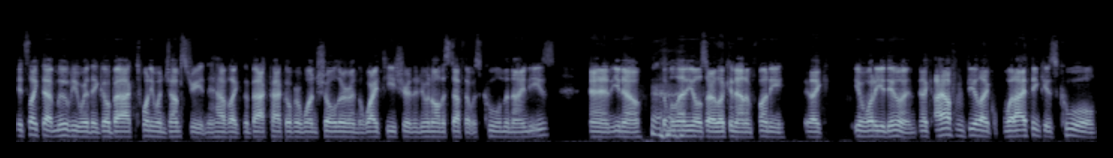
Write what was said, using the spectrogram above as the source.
it's like that movie where they go back 21 Jump Street and they have like the backpack over one shoulder and the white t-shirt and they're doing all the stuff that was cool in the 90s and you know the millennials are looking at them funny like you know what are you doing like I often feel like what I think is cool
